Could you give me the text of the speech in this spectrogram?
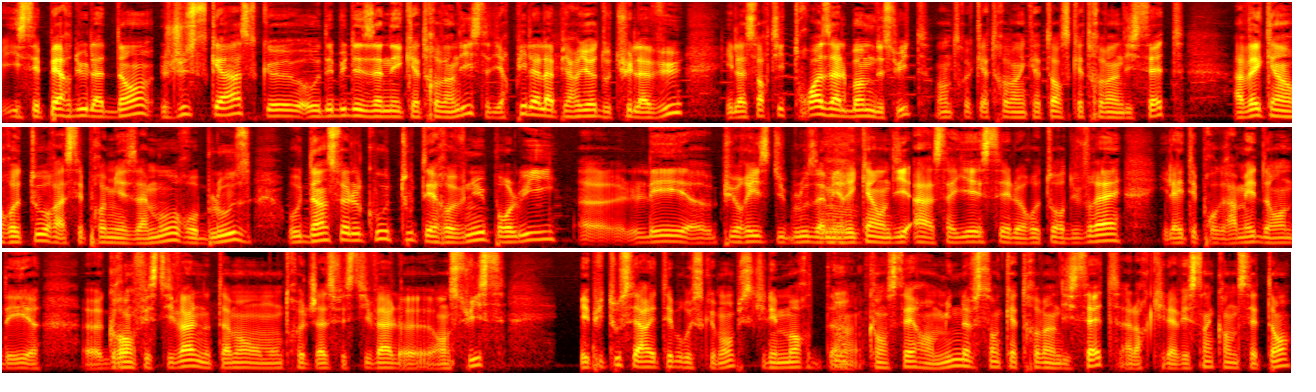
il s'est perdu là-dedans jusqu'à ce que au début des années 90, c'est-à-dire pile à la période où tu l'as vu, il a sorti trois albums de suite entre 94 97 avec un retour à ses premiers amours, au blues, où d'un seul coup tout est revenu pour lui. Euh, les euh, puristes du blues américain ont dit ah ça y est c'est le retour du vrai. Il a été programmé dans des euh, euh, grands festivals, notamment au Montreux Jazz Festival euh, en Suisse. Et puis tout s'est arrêté brusquement puisqu'il est mort d'un cancer en 1997 alors qu'il avait 57 ans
